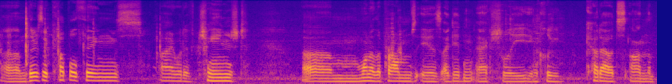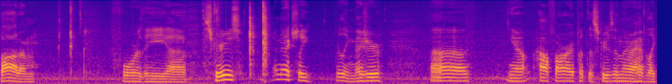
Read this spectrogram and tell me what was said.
Um, there's a couple things I would have changed um, one of the problems is I didn't actually include cutouts on the bottom for the uh, screws. and actually really measure uh, you know how far I put the screws in there. I have like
